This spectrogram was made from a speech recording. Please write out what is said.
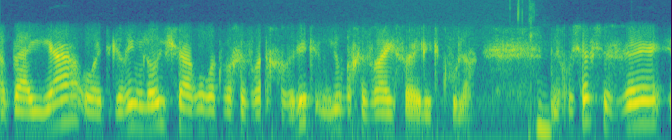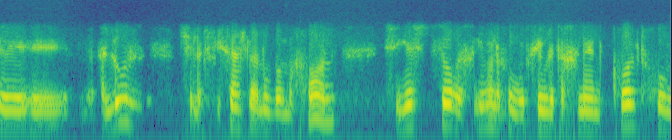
הבעיה או האתגרים לא יישארו רק בחברה החרדית, הם יהיו בחברה הישראלית כולה. כן. אני חושב שזה אה, אה, הלו"ז של התפיסה שלנו במכון, שיש צורך, אם אנחנו רוצים לתכנן כל תחום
